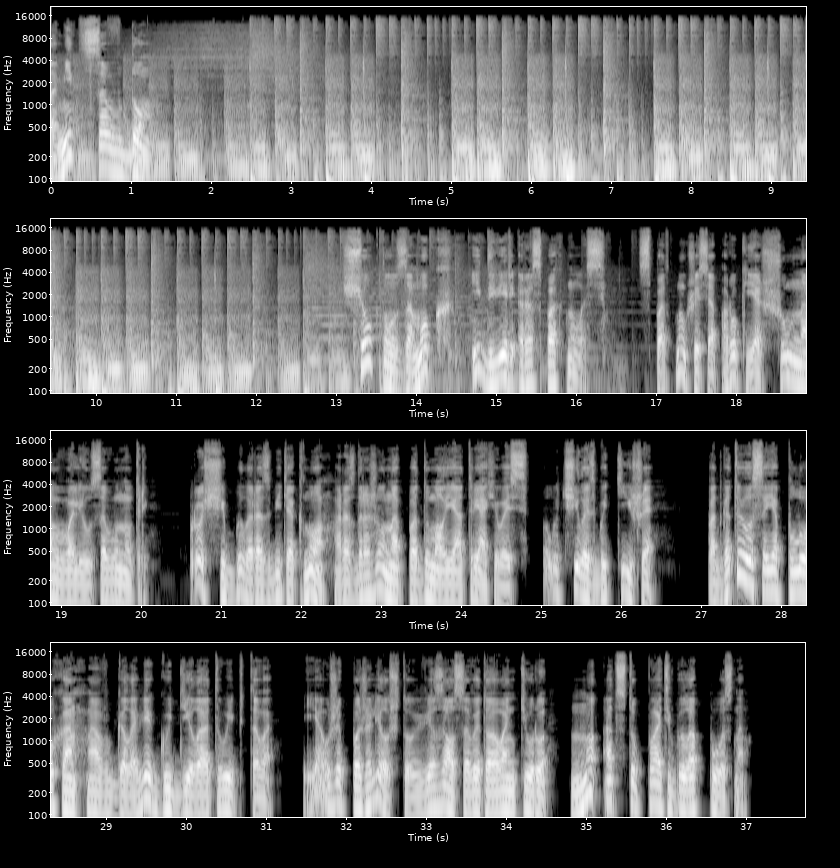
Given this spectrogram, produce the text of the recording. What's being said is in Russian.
Вломиться в дом. Щелкнул замок, и дверь распахнулась. Споткнувшись о порог, я шумно ввалился внутрь. Проще было разбить окно, раздраженно подумал я, отряхиваясь. Получилось бы тише. Подготовился я плохо, а в голове гудело от выпитого. Я уже пожалел, что ввязался в эту авантюру, но отступать было поздно.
